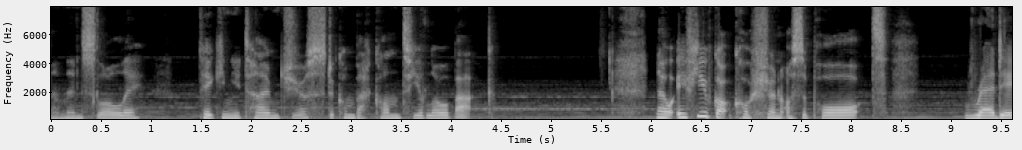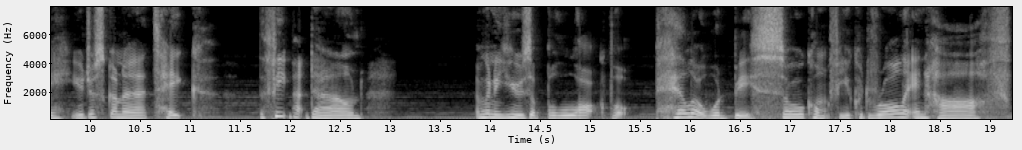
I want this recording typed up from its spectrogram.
And then slowly taking your time just to come back onto your lower back. Now, if you've got cushion or support ready, you're just to take the feet back down I'm to use a block, but pillow would be so comfy. You could roll it in half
